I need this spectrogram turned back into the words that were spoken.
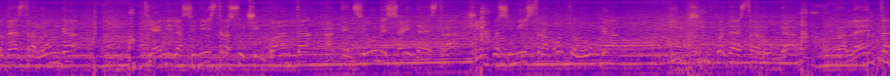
4 destra lunga, tieni la sinistra su 50, attenzione 6 destra, 5 sinistra molto lunga, in 5 destra lunga, rallenta,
